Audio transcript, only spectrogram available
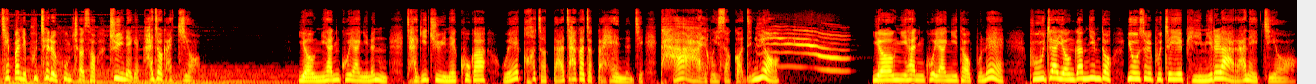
재빨리 부채를 훔쳐서 주인에게 가져갔지요. 영리한 고양이는 자기 주인의 코가 왜 커졌다 작아졌다 했는지 다 알고 있었거든요. 영리한 고양이 덕분에 부자 영감님도 요술 부채의 비밀을 알아냈지요.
